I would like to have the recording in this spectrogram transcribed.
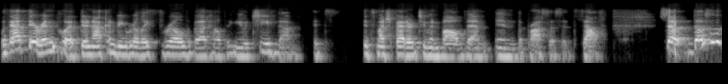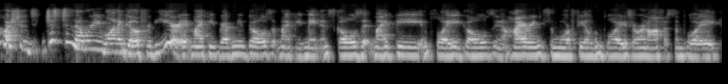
Without their input, they're not going to be really thrilled about helping you achieve them. It's it's much better to involve them in the process itself. So those are the questions just to know where you want to go for the year. It might be revenue goals, it might be maintenance goals, it might be employee goals, you know, hiring some more field employees or an office employee.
